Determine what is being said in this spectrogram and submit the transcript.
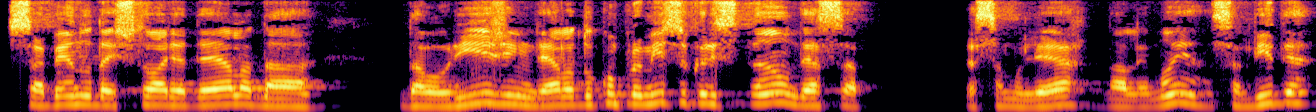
sabendo da história dela, da, da origem dela, do compromisso cristão dessa, dessa mulher na Alemanha, essa líder,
